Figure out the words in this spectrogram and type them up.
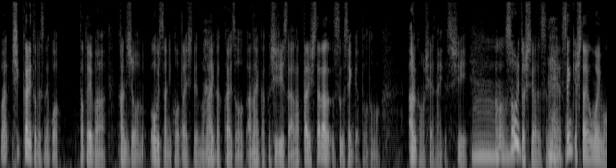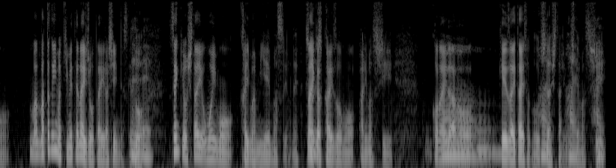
まあ、しっかりとですねこう例えば幹事長小渕さんに交代して、まあ、はい。内閣改造、あ内閣支持率が上がったりしたらすぐ選挙ってこともあるかもしれないですし、うん。あの総理としてはですね、ええ。選挙したい思いも、ま全く今決めてない状態らしいんですけど、ええ選挙をしたい思いも垣間見えますよね。内閣改造もありますしこの間あの経済対策を打ち出したりもしてますし、はい。はい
